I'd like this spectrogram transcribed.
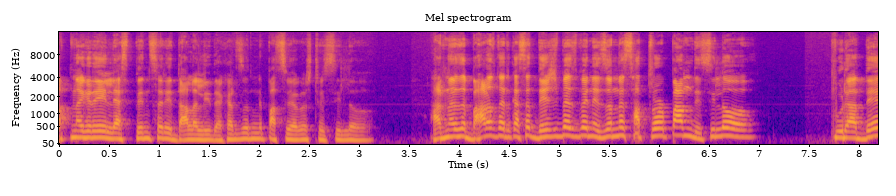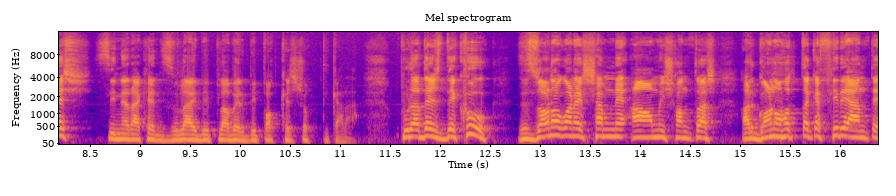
আপনাদের এই লেসপেন্সারি দালালি দেখার জন্য পাঁচই আগস্ট হয়েছিল আপনার যে ভারতের কাছে দেশ বেচবেন এজন্য ছাত্রর পান দিছিল। পুরা দেশ চিনে রাখেন জুলাই বিপ্লবের বিপক্ষের শক্তি কারা। পুরা দেশ দেখুক যে জনগণের সামনে আওয়ামী সন্ত্রাস আর গণহত্যাকে ফিরে আনতে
